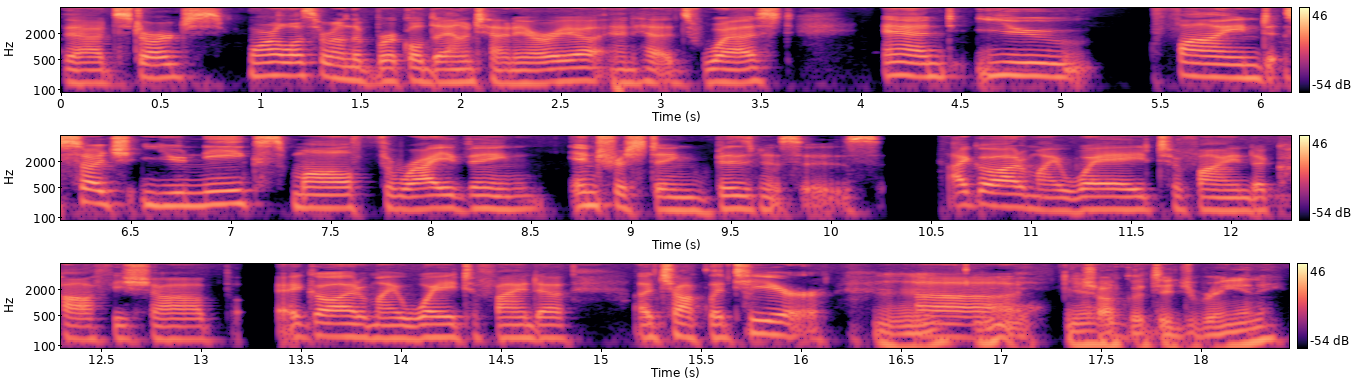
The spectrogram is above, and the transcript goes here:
that starts more or less around the Brickell downtown area and heads west. And you find such unique, small, thriving, interesting businesses. I go out of my way to find a coffee shop. I go out of my way to find a, a chocolatier. Mhm. Uh, Ooh, yeah. chocolate. Did you bring any?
